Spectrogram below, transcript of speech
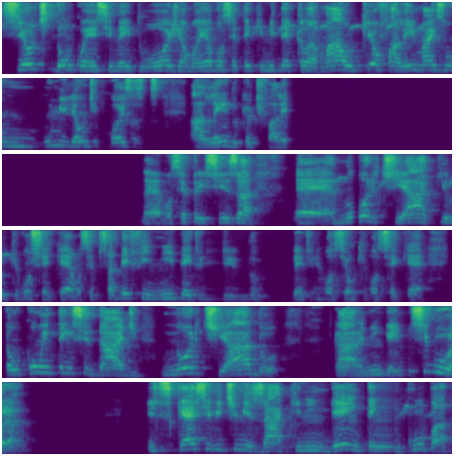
se eu te dou um conhecimento hoje, amanhã você tem que me declamar o que eu falei, mais um, um milhão de coisas além do que eu te falei né? Você precisa é, nortear aquilo que você quer, você precisa definir dentro de, do, dentro de você o que você quer. Então, com intensidade, norteado, cara, ninguém segura. Esquece vitimizar, que ninguém tem culpa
